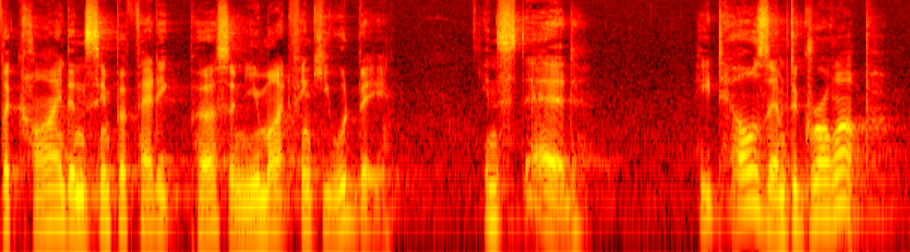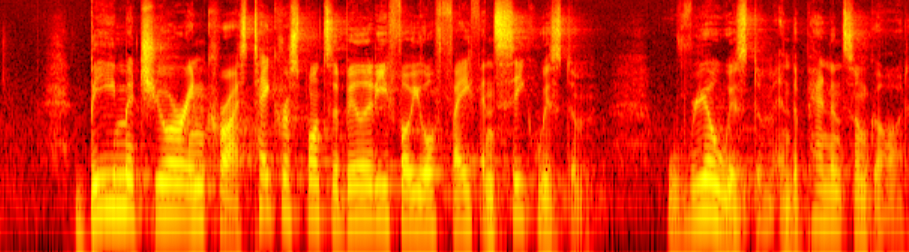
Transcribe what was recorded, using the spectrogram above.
the kind and sympathetic person you might think he would be. Instead, he tells them to grow up. Be mature in Christ. Take responsibility for your faith and seek wisdom, real wisdom and dependence on God.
